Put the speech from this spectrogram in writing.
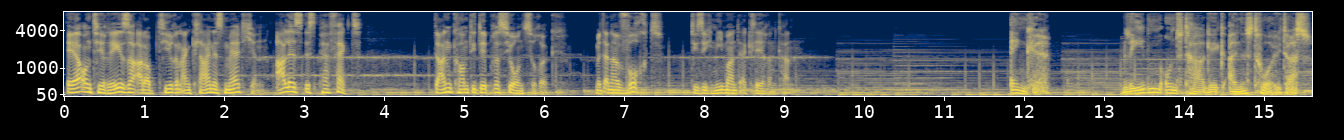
Er und Theresa adoptieren ein kleines Mädchen. Alles ist perfekt. Dann kommt die Depression zurück. Mit einer Wucht, die sich niemand erklären kann. Enke. Leben und Tragik eines Torhüters.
